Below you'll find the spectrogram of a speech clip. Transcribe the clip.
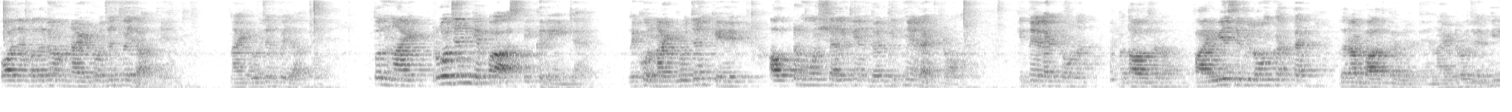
फॉर एग्जांपल अगर हम नाइट्रोजन पे जाते हैं नाइट्रोजन पे जाते हैं तो नाइट्रोजन के पास एक रेंज है। देखो नाइट्रोजन के आउटर मोस्ट शेल के अंदर कितने इलेक्ट्रॉन हैं? कितने इलेक्ट्रॉन है? बताओ जरा। फाइव ए से बिलोंग करता है, जरा बात कर लेते हैं। नाइट्रोजन की?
